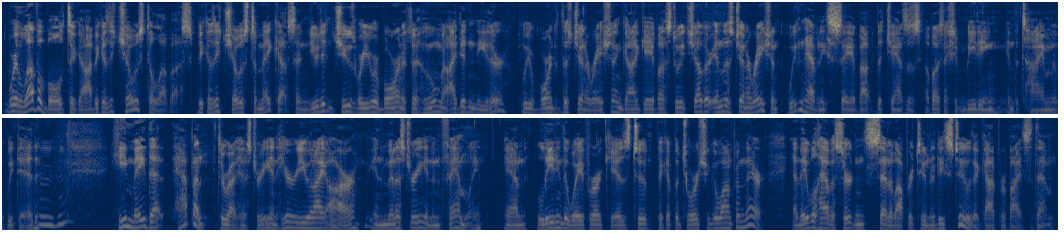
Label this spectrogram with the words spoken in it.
We're lovable to God because He chose to love us, because He chose to make us. And you didn't choose where you were born or to whom. I didn't either. We were born to this generation, and God gave us to each other in this generation. We didn't have any say about the chances of us actually meeting in the time that we did. Mm-hmm. He made that happen throughout history, and here you and I are in ministry and in family. And leading the way for our kids to pick up the torch and go on from there. And they will have a certain set of opportunities too that God provides them.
